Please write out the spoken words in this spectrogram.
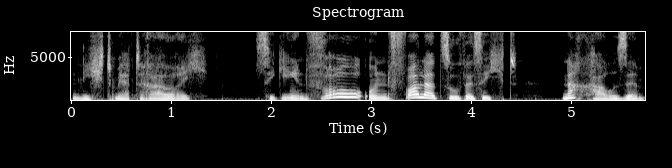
nicht mehr traurig, sie gingen froh und voller Zuversicht nach Hause.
